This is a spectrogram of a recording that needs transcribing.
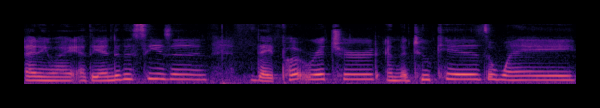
anyway, at the end of the season, they put Richard and the two kids away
